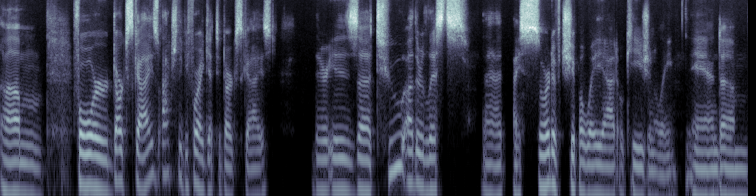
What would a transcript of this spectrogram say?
Um, for dark skies, actually, before I get to dark skies, there is uh, two other lists that I sort of chip away at occasionally, and um,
